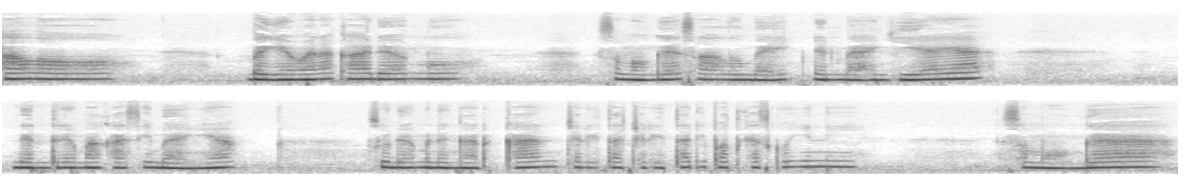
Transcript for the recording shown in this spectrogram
Halo, bagaimana keadaanmu? Semoga selalu baik dan bahagia ya. Dan terima kasih banyak sudah mendengarkan cerita-cerita di podcastku ini. Semoga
